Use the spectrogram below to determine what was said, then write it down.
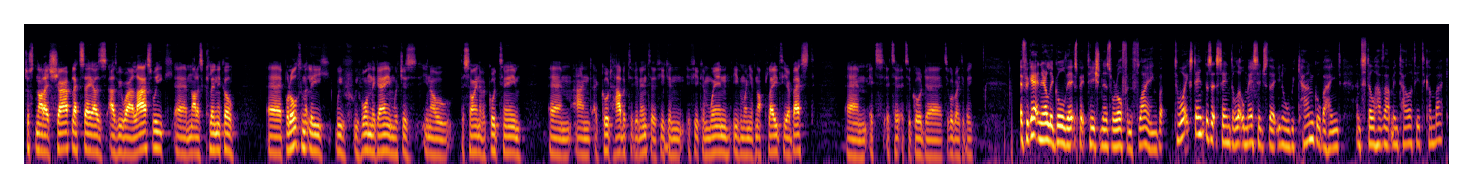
Just not as sharp, let's say, as as we were last week. Um, not as clinical. Uh, but ultimately, we've we've won the game, which is you know the sign of a good team um, and a good habit to get into. If you can if you can win even when you've not played to your best, um, it's it's a it's a good uh, it's a good way to be. If we get an early goal, the expectation is we're often flying. But to what extent does it send a little message that you know we can go behind and still have that mentality to come back?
